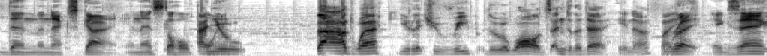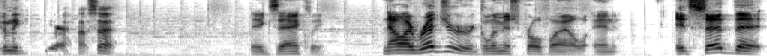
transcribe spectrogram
than the next guy, and that's the whole point. And you, that hard work, you literally reap the rewards end of the day. You know, Like, right, exactly, gonna, yeah, that's it. exactly. Now I read your Glimesh profile, and it said that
